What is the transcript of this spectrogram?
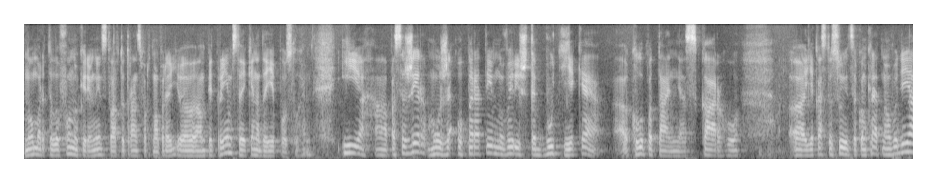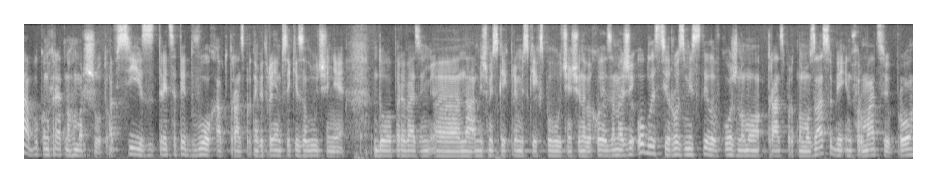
номер телефону керівництва автотранспортного е, підприємства, яке надає послуги. І пасажир може оперативно вирішити будь-яке клопотання, скаргу. е, Яка стосується конкретного водія або конкретного маршруту, всі з 32 автотранспортних підприємств, які залучені до перевезень е, на міжміських приміських сполучень, що не виходять за межі області, розмістили в кожному транспортному засобі інформацію про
